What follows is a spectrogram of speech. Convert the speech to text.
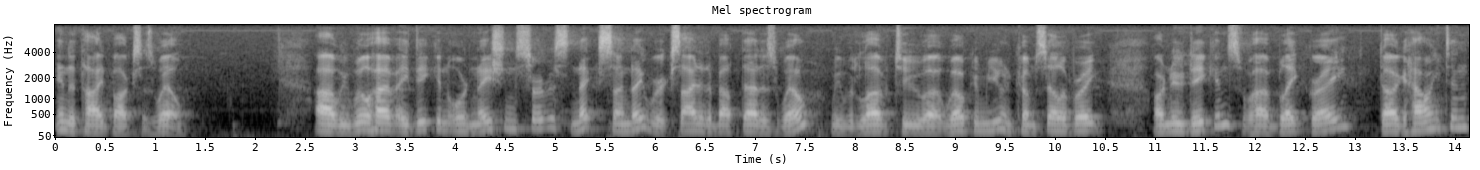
in the tide box as well. Uh, we will have a deacon ordination service next Sunday. We're excited about that as well. We would love to uh, welcome you and come celebrate our new deacons. We'll have Blake Gray, Doug Howington,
